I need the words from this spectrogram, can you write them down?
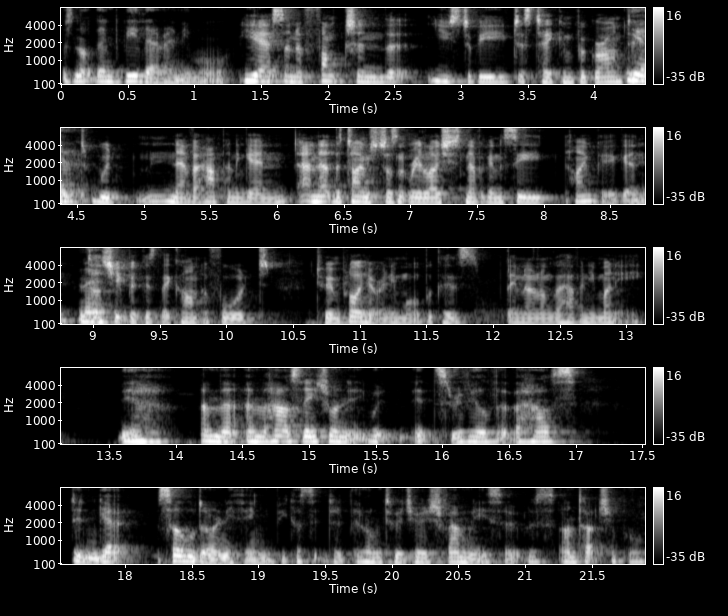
was not going to be there anymore. Yes, and a function that used to be just taken for granted yeah. would never happen again. And at the time, she doesn't realise she's never going to see Heimpi again, no. does she? Because they can't afford to employ her anymore because they no longer have any money. Yeah, and the and the house later on, it, it's revealed that the house didn't get sold or anything because it belonged to a Jewish family, so it was untouchable.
